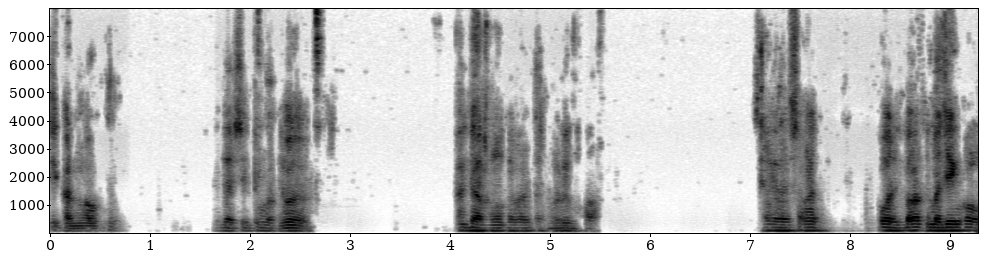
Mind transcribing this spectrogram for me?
ikan laut. Dari situ nggak ada kalau kalau kalau Saya sangat favorit banget sama jengkol.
